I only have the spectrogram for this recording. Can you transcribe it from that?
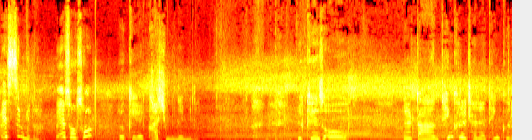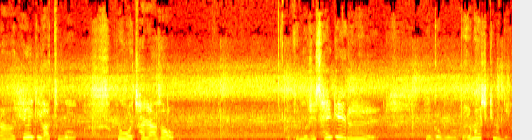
뺐습니다. 뺏어서 이렇게 가시면 됩니다. 이렇게 해서 어, 일단 탱크를 찾아야 탱크랑 헬기 같은 거 그런 거 찾아서 그 뭐지 세 개를 그러니까 뭐 멸망시키면 돼요.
